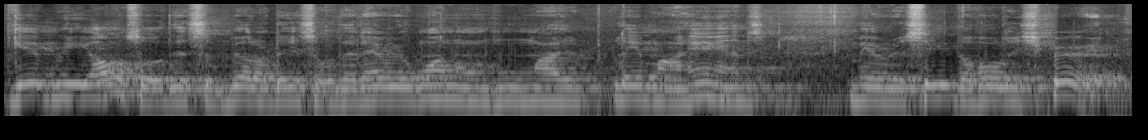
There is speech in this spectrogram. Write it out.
Give me also this ability so that everyone on whom I lay my hands may receive the Holy Spirit.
